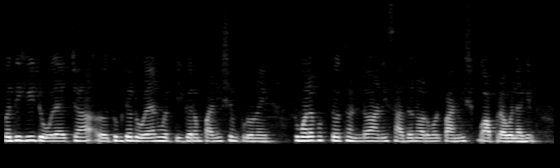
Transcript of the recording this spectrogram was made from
कधीही डोळ्याच्या तुमच्या डोळ्यांवरती गरम पाणी शिंपडू नये. तुम्हाला फक्त थंड आणि साधं नॉर्मल पाणी श- वापरावं लागेल.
